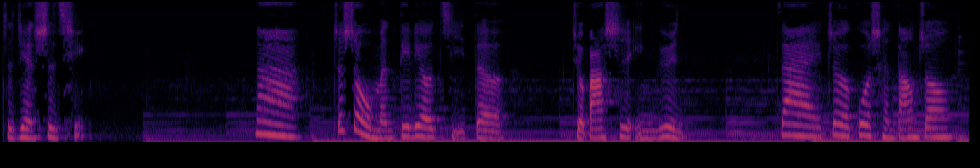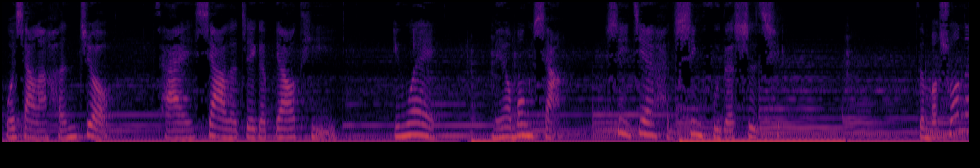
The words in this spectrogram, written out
这件事情。那这是我们第六集的酒吧式营运，在这个过程当中，我想了很久才下了这个标题，因为没有梦想是一件很幸福的事情。怎么说呢？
